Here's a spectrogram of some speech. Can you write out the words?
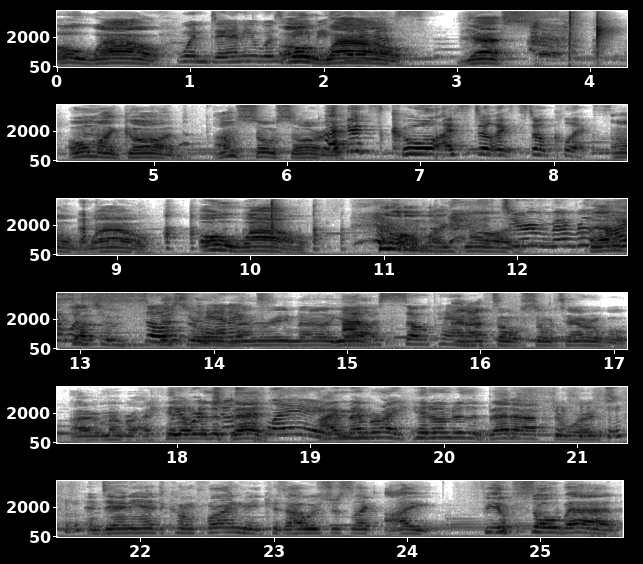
Oh wow! when Danny was Oh wow! us. Yes. oh my god! I'm so sorry. it's cool. I still it still clicks. Oh wow! Oh wow! Oh my god! Do you remember That I was such a so visceral panicked. memory now. Yeah. I was so panicked. and I felt so terrible. I remember I hid We under the just bed. playing. I remember I hid under the bed afterwards, and Danny had to come find me because I was just like, I feel so bad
